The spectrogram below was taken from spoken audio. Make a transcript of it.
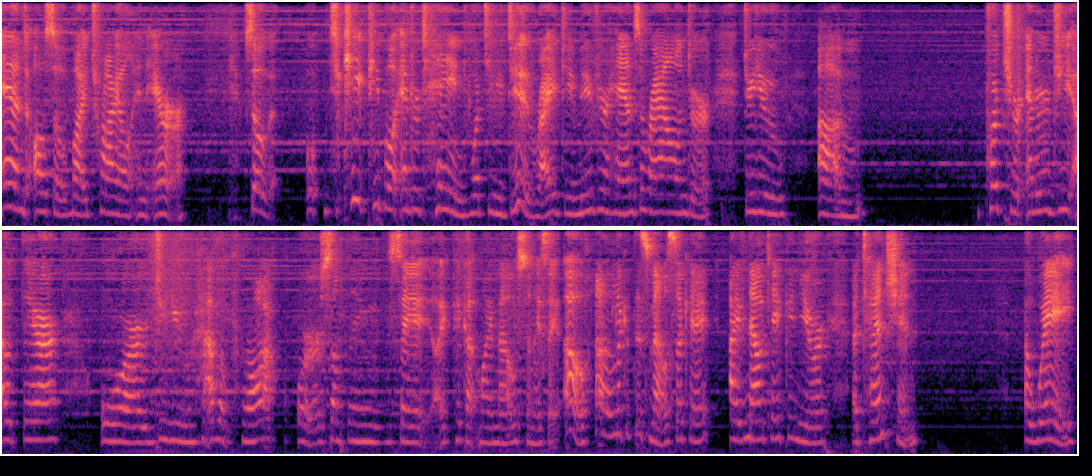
and also by trial and error. So to keep people entertained, what do you do, right? Do you move your hands around or do you um, put your energy out there or do you have a prop or something say I pick up my mouse and I say oh, oh look at this mouse okay I've now taken your attention away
